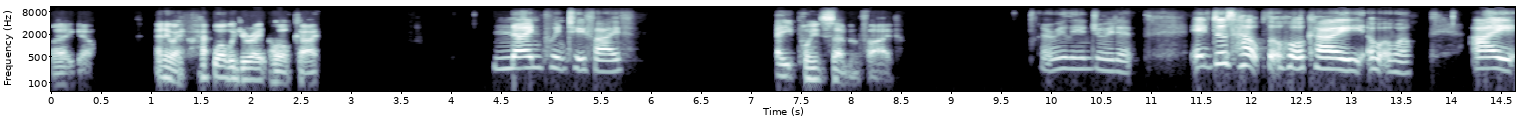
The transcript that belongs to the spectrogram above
There you go. Anyway, what would you rate Hawkeye? 9.25. 8.75. I really enjoyed it. It does help that Hawkeye. Oh, well, I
